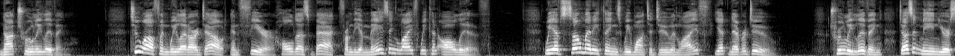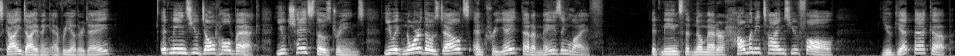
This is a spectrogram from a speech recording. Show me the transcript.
not truly living. Too often we let our doubt and fear hold us back from the amazing life we can all live. We have so many things we want to do in life, yet never do. Truly living doesn't mean you're skydiving every other day. It means you don't hold back. You chase those dreams. You ignore those doubts and create that amazing life. It means that no matter how many times you fall, you get back up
